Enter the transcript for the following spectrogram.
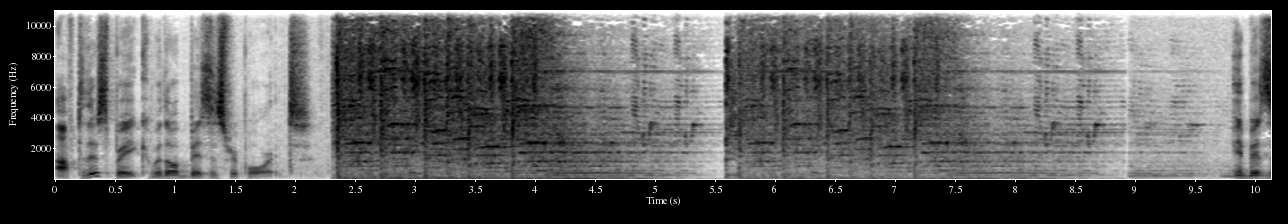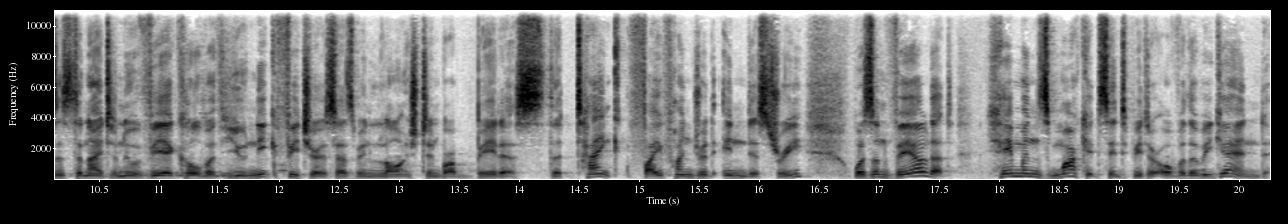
after this break with our business report. In business tonight, a new vehicle with unique features has been launched in Barbados. The Tank 500 Industry was unveiled at Hayman's Market St. Peter over the weekend.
